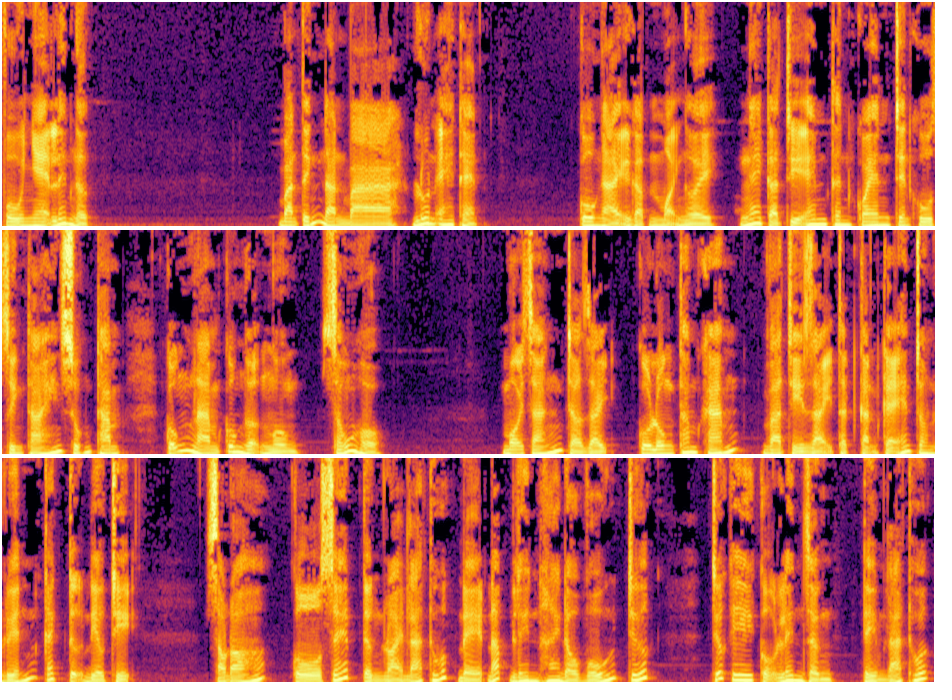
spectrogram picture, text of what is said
phủ nhẹ lên ngực. Bản tính đàn bà luôn e thẹn. Cô ngại gặp mọi người, ngay cả chị em thân quen trên khu sinh thái xuống thăm, cũng làm cô ngượng ngùng, xấu hổ. Mỗi sáng trở dậy, cô lùng thăm khám và chỉ dạy thật cặn kẽ cho Luyến cách tự điều trị. Sau đó, cô xếp từng loại lá thuốc để đắp lên hai đầu vú trước, trước khi cô lên rừng tìm lá thuốc.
